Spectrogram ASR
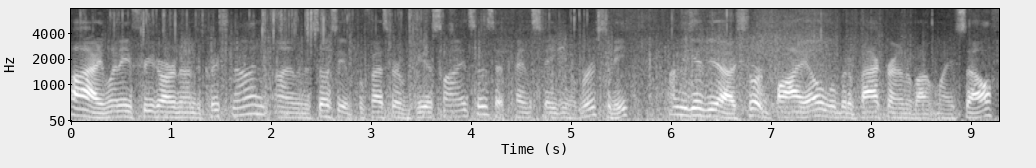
Hi, my name is Sridhar Anandakrishnan. I'm an associate professor of geosciences at Penn State University. Let me give you a short bio, a little bit of background about myself.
